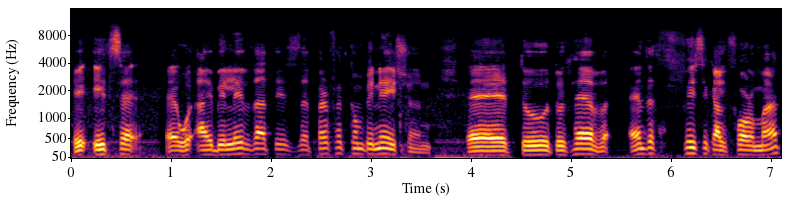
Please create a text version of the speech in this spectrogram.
It, it's a, uh, w- I believe that is the perfect combination uh, to to have in the physical format,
